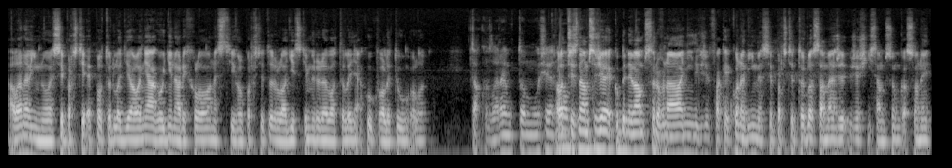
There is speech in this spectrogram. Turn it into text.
Ale nevím, no, jestli prostě Apple tohle dělal nějak hodně narychlo a nestihl prostě to doladit s těmi dodavateli nějakou kvalitu, ale... Tak vzhledem k tomu, že... Ale no... přiznám se, že jakoby nemám srovnání, takže fakt jako nevím, jestli prostě tohle samé řeší Samsung a Sony,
